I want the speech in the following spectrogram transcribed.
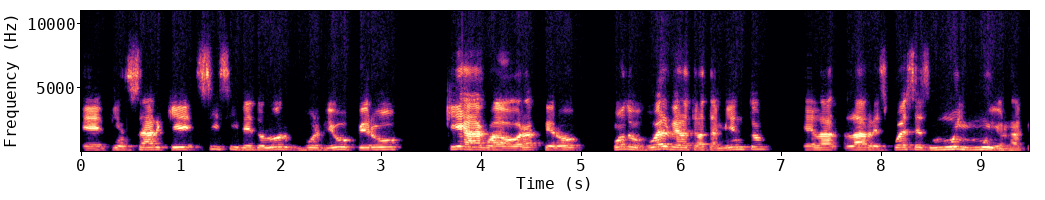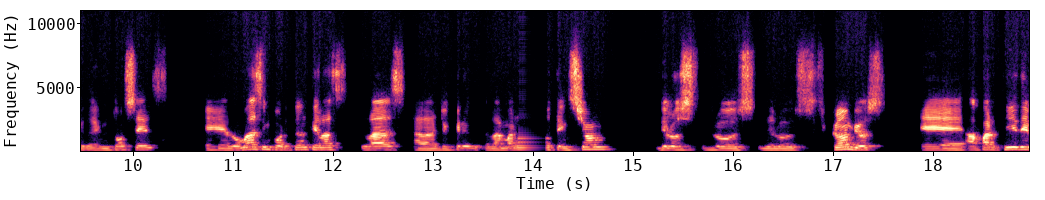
eh, pensar que sí, sí, el dolor volvió, pero ¿qué hago ahora? Pero cuando vuelve al tratamiento, eh, la, la respuesta es muy, muy rápida. Entonces, eh, lo más importante es las, las, uh, yo creo, la manutención de los, los, de los cambios eh, a partir de,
